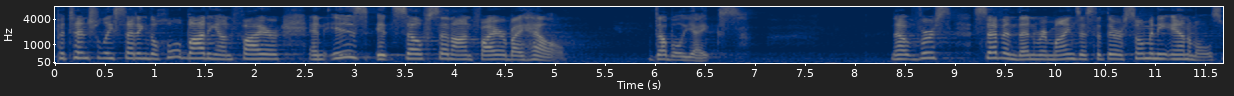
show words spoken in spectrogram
potentially setting the whole body on fire, and is itself set on fire by hell. Double yikes. Now, verse 7 then reminds us that there are so many animals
